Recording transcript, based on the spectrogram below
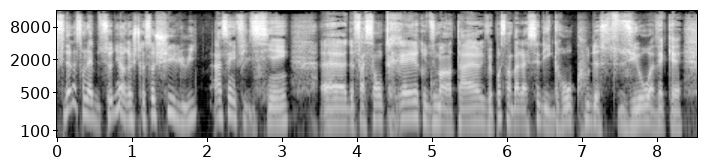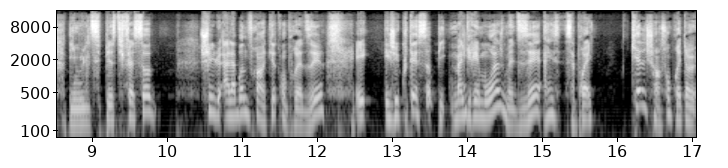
fidèle à son habitude, il a enregistré ça chez lui, à Saint-Félicien, euh, de façon très rudimentaire. Il veut pas s'embarrasser des gros coups de studio avec euh, des multipistes. Il fait ça chez lui, à la bonne franquette, on pourrait dire. Et, et j'écoutais ça, puis malgré moi, je me disais, ça pourrait être quelle chanson pourrait être un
